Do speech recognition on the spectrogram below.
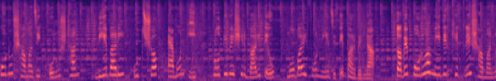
কোনো সামাজিক অনুষ্ঠান, বিয়েবাড়ি, উৎসব, এমনকি প্রতিবেশীর বাড়িতেও মোবাইল ফোন নিয়ে যেতে পারবেন না। তবে পড়ুয়া মেয়েদের ক্ষেত্রে সামান্য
